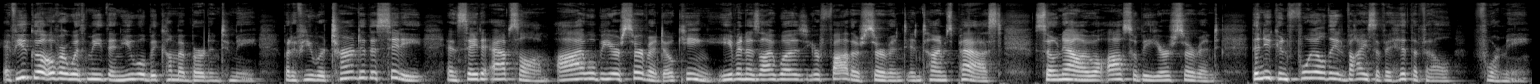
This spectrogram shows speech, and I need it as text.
If you go over with me, then you will become a burden to me. But if you return to the city and say to Absalom, I will be your servant, O king, even as I was your father's servant in times past, so now I will also be your servant. Then you can foil the advice of Ahithophel for me.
